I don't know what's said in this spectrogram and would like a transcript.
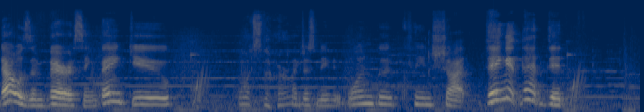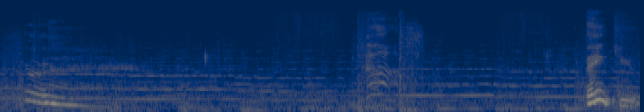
That was embarrassing. Thank you. What's the hurry? I just needed one good clean shot. Dang it, that did. Thank you.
